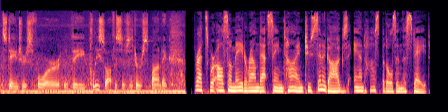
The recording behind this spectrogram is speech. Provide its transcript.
It's dangerous for the police officers that are responding. Threats were also made around that same time to synagogues and hospitals in the state.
